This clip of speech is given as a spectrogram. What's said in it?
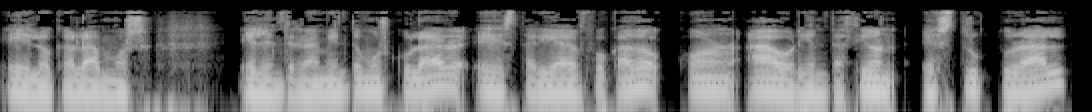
eh, lo que hablamos, el entrenamiento muscular estaría enfocado con a orientación estructural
